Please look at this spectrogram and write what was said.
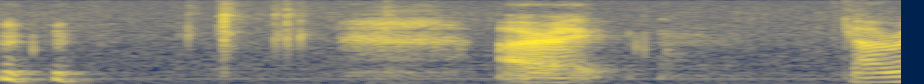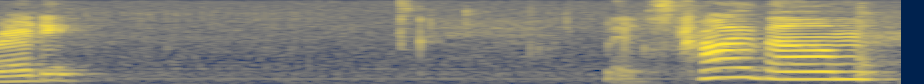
All right. Y'all ready? Let's try them.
